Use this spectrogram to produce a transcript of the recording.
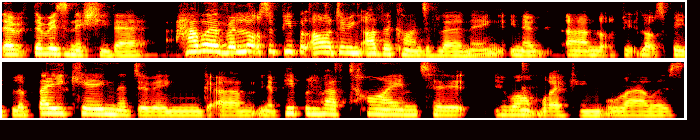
there, there is an issue there. However, lots of people are doing other kinds of learning. You know, um, lots, of, lots of people are baking. They're doing, um, you know, people who have time to, who aren't working all hours.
